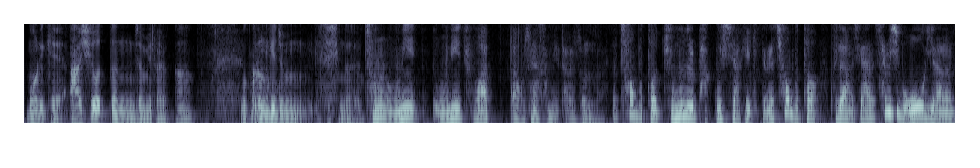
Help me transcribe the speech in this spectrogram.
뭐 이렇게 아쉬웠던 점이랄까, 뭐 그런 게좀 있으신가요? 저는 운이 운이 좋았 다고 생각합니다. 그래서 음. 처음부터 주문을 받고 시작했기 때문에 처음부터 그 당시에 한 35억이라는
